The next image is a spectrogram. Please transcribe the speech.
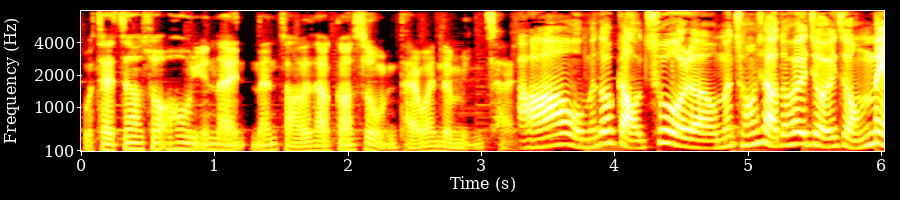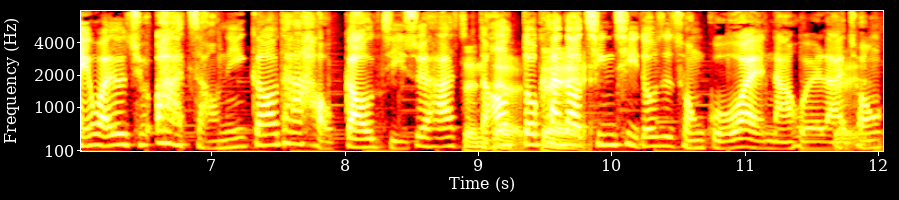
我才知道说哦，原来南枣核桃糕是我们台湾的名产啊！我们都搞错了，我们从小都会有一种媚外，就觉得啊，枣泥糕它好高级，所以它然后都看到亲戚都是从国外拿回来，从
